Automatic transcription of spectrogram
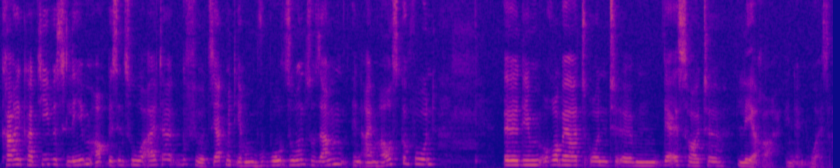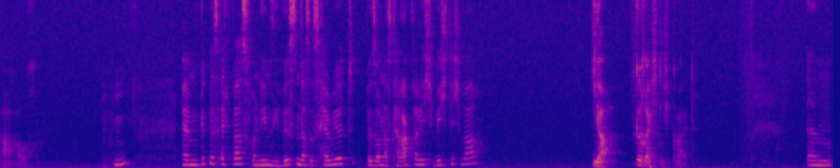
karikatives Leben auch bis ins hohe Alter geführt. Sie hat mit ihrem Sohn zusammen in einem Haus gewohnt, äh, dem Robert, und ähm, der ist heute Lehrer in den USA auch. Mhm. Ähm, gibt es etwas, von dem Sie wissen, dass es Harriet besonders charakterlich wichtig war? Ja, Gerechtigkeit. Ähm,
